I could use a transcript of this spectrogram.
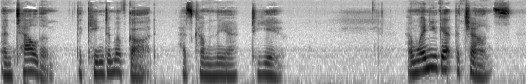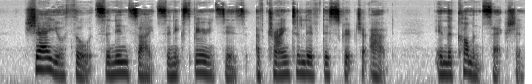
and tell them the kingdom of God has come near to you. And when you get the chance, share your thoughts and insights and experiences of trying to live this scripture out in the comments section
